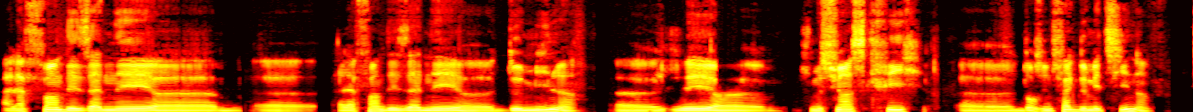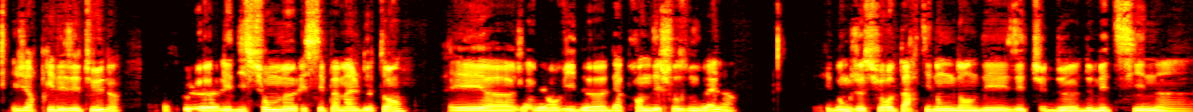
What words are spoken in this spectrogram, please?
à la fin des années euh, à la fin des années 2000, j'ai je me suis inscrit euh, dans une fac de médecine et j'ai repris des études parce que l'édition me laissait pas mal de temps et euh, j'avais envie d'apprendre des choses nouvelles. Et donc je suis reparti donc dans des études de, de médecine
